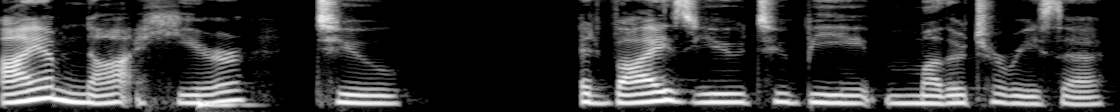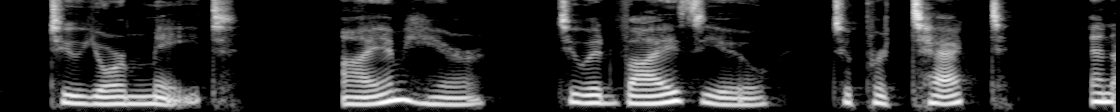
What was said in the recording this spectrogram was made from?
I am not here to advise you to be Mother Teresa to your mate. I am here to advise you to protect and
